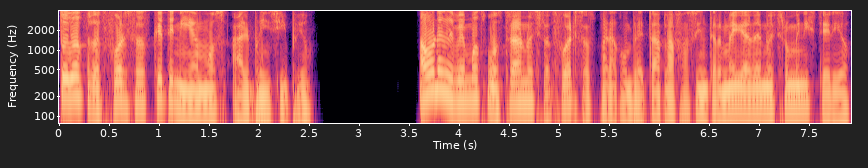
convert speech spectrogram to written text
todas las fuerzas que teníamos al principio. Ahora debemos mostrar nuestras fuerzas para completar la fase intermedia de nuestro ministerio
